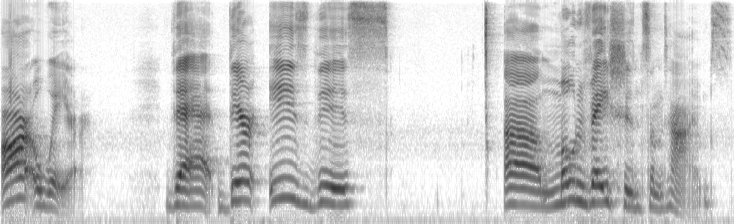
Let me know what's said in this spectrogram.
are aware that there is this uh, motivation sometimes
